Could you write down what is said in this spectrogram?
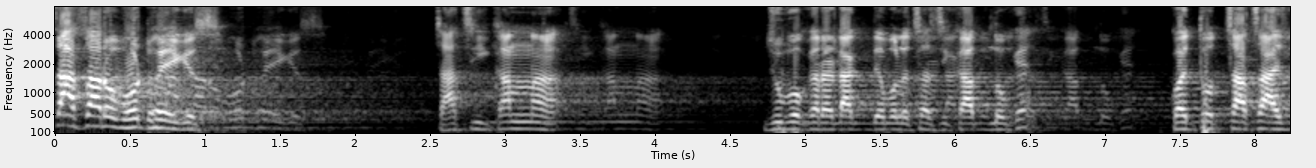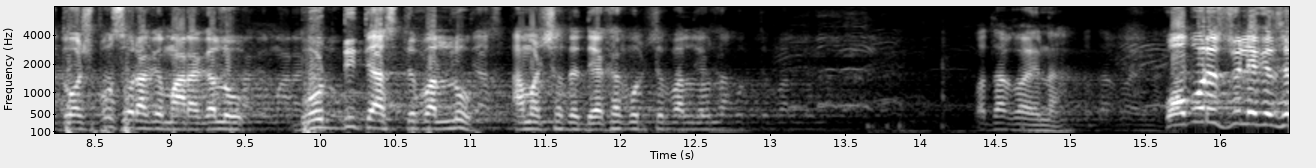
চাচারও ভোট হয়ে গেছে। চাচি কান্না, যুবকেরা ডাক দিয়ে বলে, চাচি কাঁদলোকে কয়, তোর চাচা আজ দশ বছর আগে মারা গেল, ভোট দিতে আসতে পারল, আমার সাথে দেখা করতে পারল না। কথা কয় না। কবরে চলে গেছে,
